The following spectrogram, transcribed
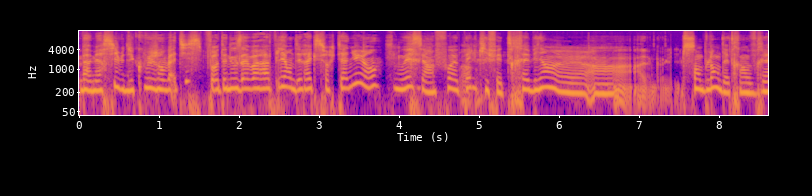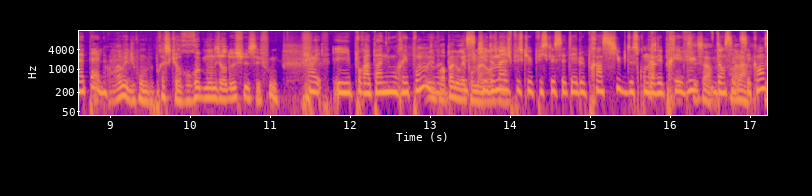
Bah merci du coup Jean-Baptiste pour de nous avoir appelé en direct sur Canu. Hein. Oui, c'est un faux appel qui fait très bien euh, un semblant d'être un vrai appel. Ah oui, du coup, on peut presque rebondir dessus, c'est fou. Oui, et il pourra pas nous répondre. Il pourra pas nous répondre, Ce qui est dommage puisque puisque c'était le principe de ce qu'on Bah, avait prévu ça. dans cette Voilà, séquence.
